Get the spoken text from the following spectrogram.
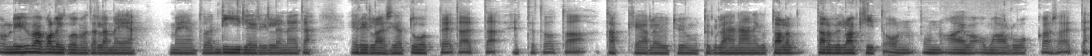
on niin hyvä valikoima tällä meidän, meidän tuota dealerillä näitä erilaisia tuotteita, että, että tuota, takkeja löytyy, mutta kyllähän nämä niin talv, talvilakit on, on aivan omaa luokkaansa, että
